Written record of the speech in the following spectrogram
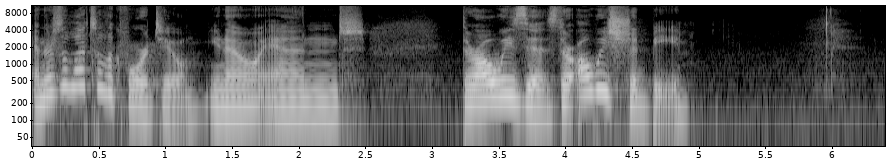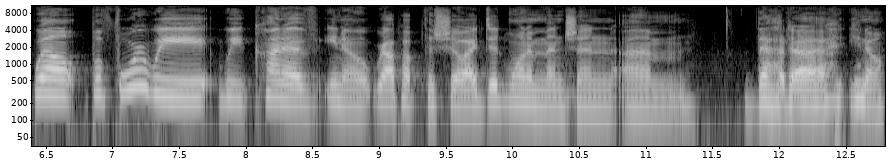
And there's a lot to look forward to, you know, and there always is. There always should be. Well, before we we kind of you know wrap up the show, I did want to mention um, that uh, you know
